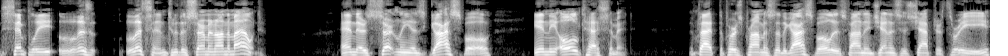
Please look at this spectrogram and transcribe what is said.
Simply listen, listen to the Sermon on the Mount. And there certainly is gospel in the Old Testament. In fact, the first promise of the gospel is found in Genesis chapter 3,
